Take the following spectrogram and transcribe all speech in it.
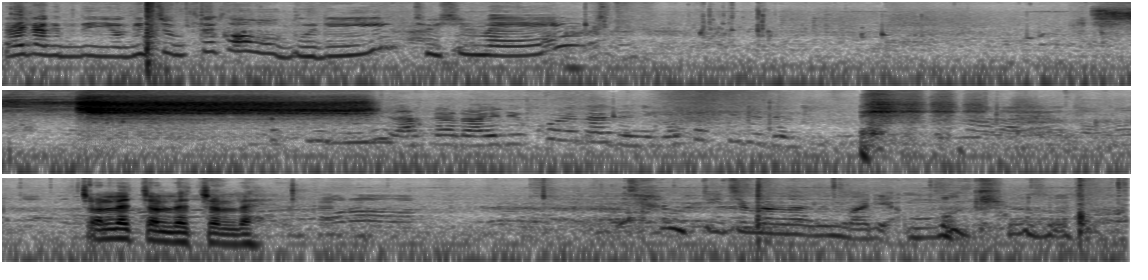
나이라 근데 여기 좀 뜨거워 물이 조심해. 아까 라이리 코에다 대니까 코끼리 된. 쩔레 쩔레 쩔레. 참 뛰지 말라는 말이 안 먹혀.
